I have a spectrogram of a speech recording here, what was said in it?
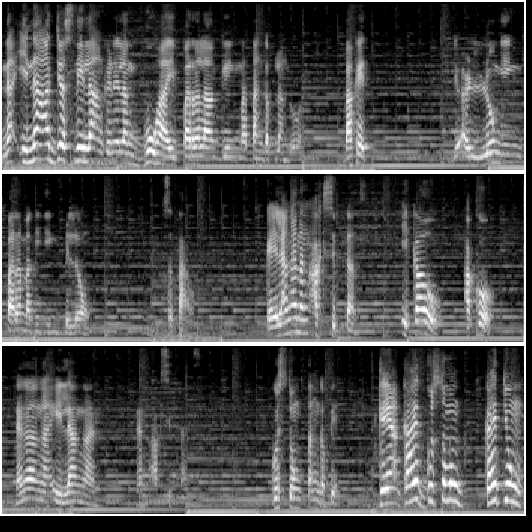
na ina-adjust nila ang kanilang buhay para laging matanggap lang doon. Bakit? You are longing para magiging belong sa tao. Kailangan ng acceptance. Ikaw, ako, nangangailangan ng acceptance. Gustong tanggapin. Kaya kahit gusto mong, kahit yung,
